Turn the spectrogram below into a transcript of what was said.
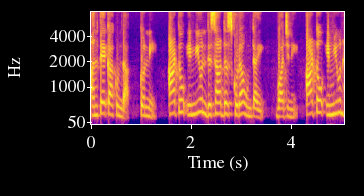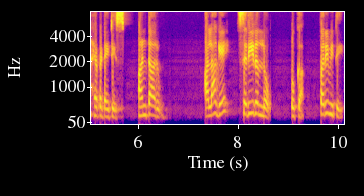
అంతేకాకుండా కొన్ని ఆటో ఇమ్యూన్ డిసార్డర్స్ కూడా ఉంటాయి. వాటిని ఆటో ఇమ్యూన్ హెపటైటిస్ అంటారు. అలాగే శరీరంలో ఒక పరిమితి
